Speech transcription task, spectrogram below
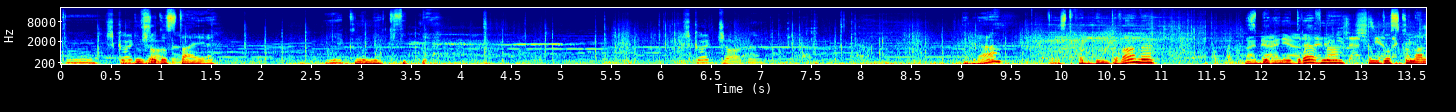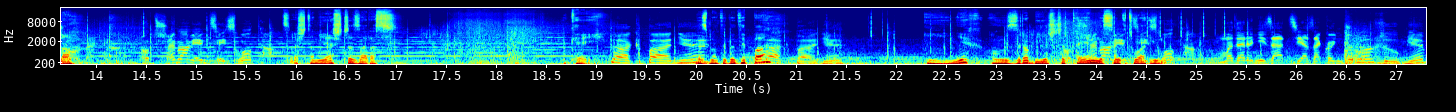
to Skończone. dużo dostaję. I ekonomia kwitnie. Skończone. Dobra, to jest podbindowane. Zbieranie drewna się udoskonala. Potrzeba więcej złota. Coś tam jeszcze zaraz. Okej, Tak, panie. wezmę tego typa Tak, panie. i niech on zrobi jeszcze tajemny Potrzeba więcej sanktuarium. złota. Modernizacja zakończona. Rozumiem.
